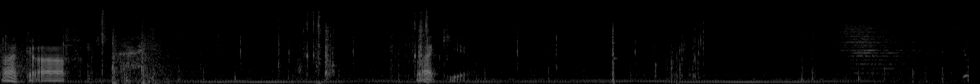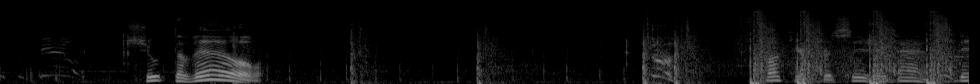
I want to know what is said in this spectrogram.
Fuck off. Fuck you. Shoot the kill. Shoot Vil. Fuck your precision ass dick.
